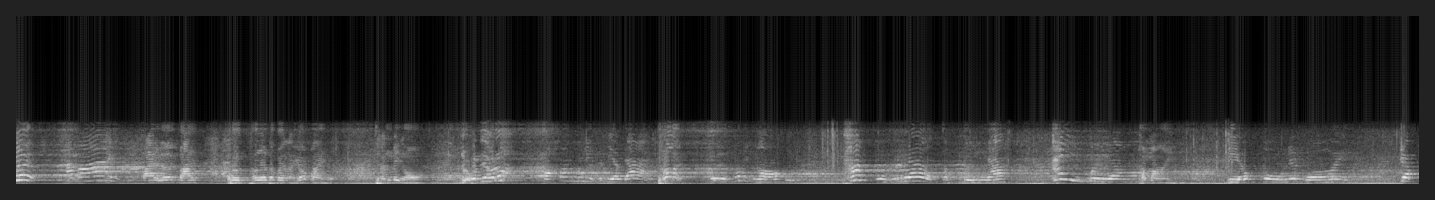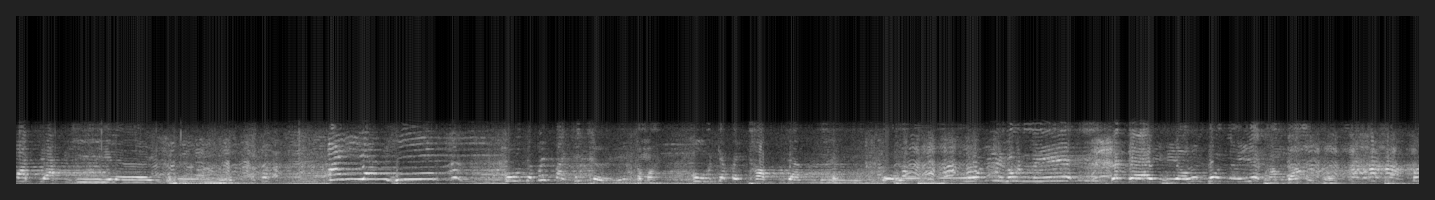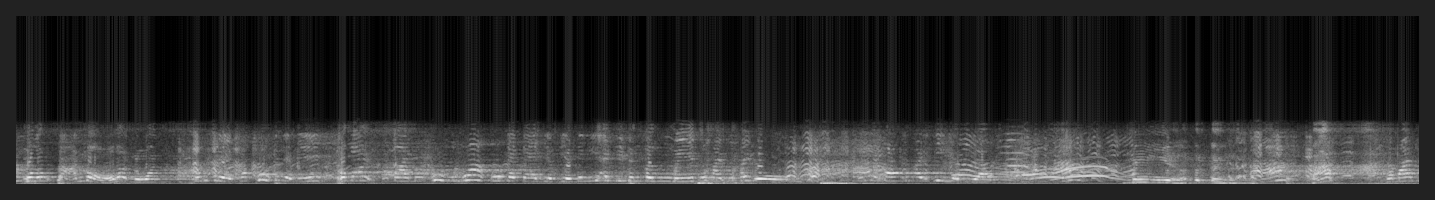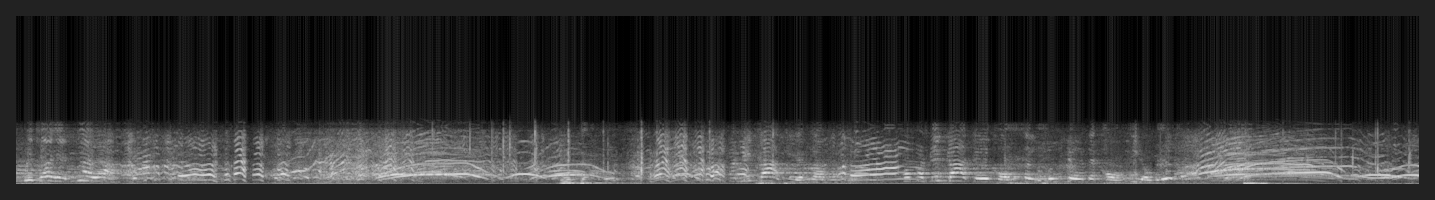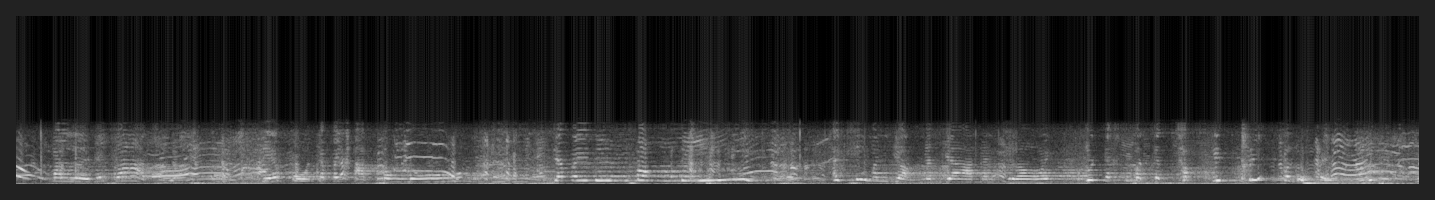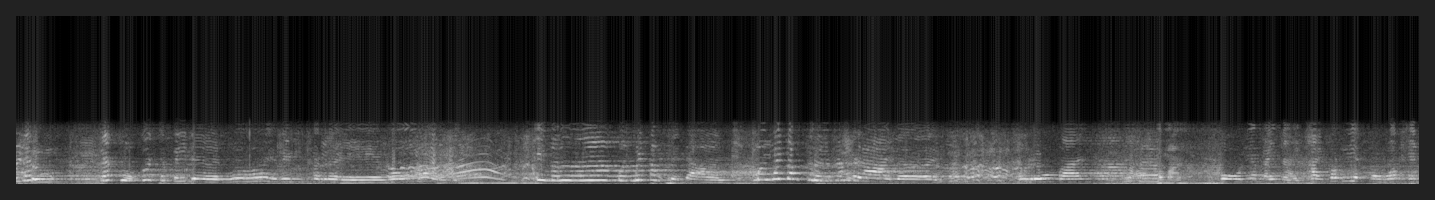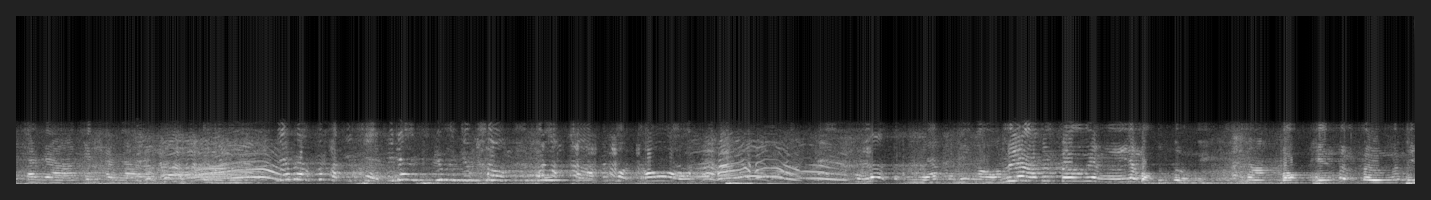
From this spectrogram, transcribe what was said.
นี่ทำไมไปเลยไป เธอเธอจะไปไหนก็ไป ฉันไม่งออยู่คนเดียวละขอห้องมึงอยู่คนเดียวได้ใช่กูก็ไม่งอมึงถ้ากูเลิกกับมึงนะ ไอ้เมือง ทำไม เดี๋ยวกู เนี่ยโว้ยจะปัดยังฮีเลยไปยังฮีกูจะไม่ไปเฉยๆทำไม กูจะไปทำยันดีโอ้โหนี่รุ่นนี้จะแกเหี่ยวรุ่นต้นอย่างนี้จะทำได้เหรอมันกูสงสารหมอว่ะนวลมึงเกลียดเขาพูดกันอย่างนี้ทำไมทำไมมึงพูดมึงว่ากูแก่ๆเหี่ยวๆอย่างนี้ไอ้ที่ตึงๆมีทำไมมึงไม่ดูมึงไปมองทำไมที่เหี่ยวๆฮะมีเหรอตึงๆฮะฮะทำไมมึง ไม่เคยเห็นไงล่ะ พูดยาว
